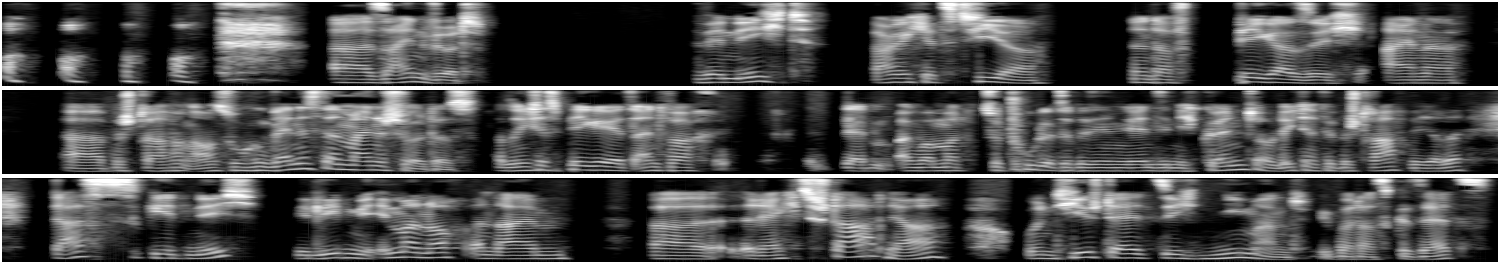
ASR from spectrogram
äh, sein wird. Wenn nicht, sage ich jetzt hier, dann darf Pega sich eine äh, Bestrafung aussuchen, wenn es dann meine Schuld ist. Also nicht, dass Pega jetzt einfach irgendwann mal zu tut, als ob sie, wenn sie nicht könnte und ich dafür bestraft wäre. Das geht nicht. Wir leben hier immer noch in einem äh, Rechtsstaat, ja. Und hier stellt sich niemand über das Gesetz.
